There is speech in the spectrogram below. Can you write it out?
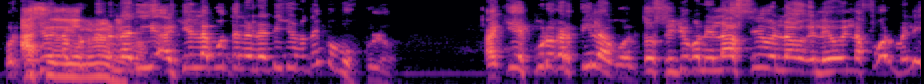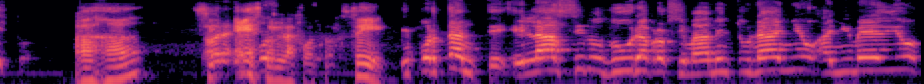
Porque yo en la punta de la nariz, aquí en la punta de la nariz yo no tengo músculo. Aquí es puro cartílago, entonces yo con el ácido le doy la forma y listo. Ajá. Sí, es la foto, sí. Importante, el ácido dura aproximadamente un año, año y medio,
